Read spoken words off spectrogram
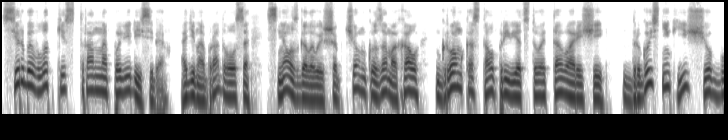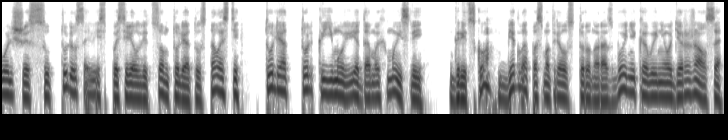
Сербы в лодке странно повели себя. Один обрадовался, снял с головы шапчонку, замахал, громко стал приветствовать товарищей. Другой сник еще больше, сутулился весь, посерел лицом то ли от усталости, то ли от только ему ведомых мыслей. Грицко бегло посмотрел в сторону разбойников и не удержался.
